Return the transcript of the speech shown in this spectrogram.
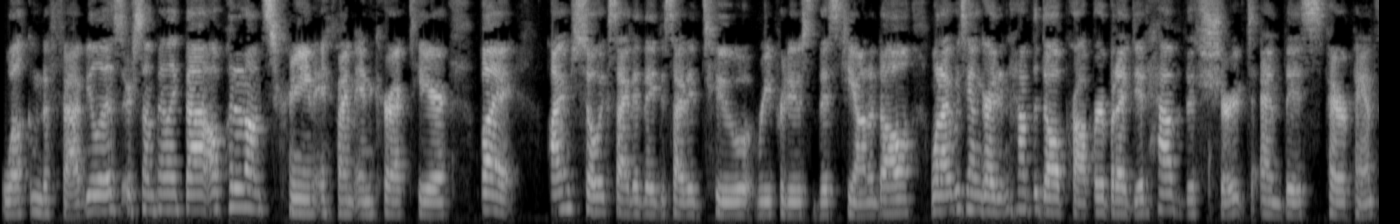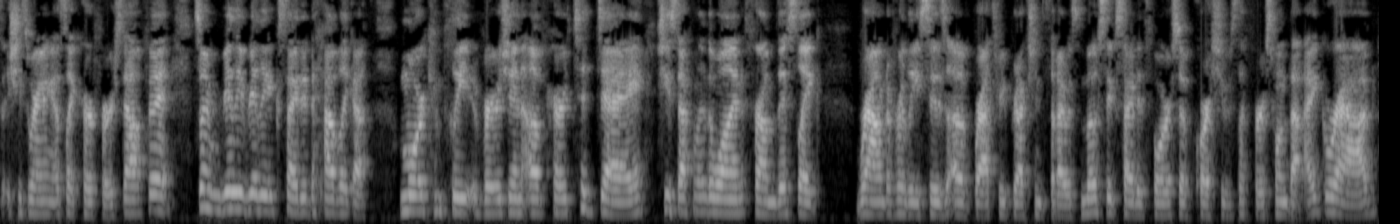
Welcome to Fabulous or something like that. I'll put it on screen if I'm incorrect here, but I'm so excited they decided to reproduce this Tiana doll. When I was younger, I didn't have the doll proper, but I did have this shirt and this pair of pants that she's wearing as like her first outfit. So I'm really, really excited to have like a more complete version of her today. She's definitely the one from this like round of releases of Bratz reproductions that I was most excited for. So of course she was the first one that I grabbed.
